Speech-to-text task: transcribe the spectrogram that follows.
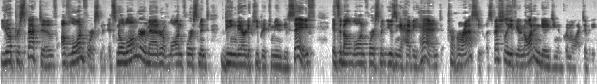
your perspective of law enforcement. It's no longer a matter of law enforcement being there to keep your community safe. It's about law enforcement using a heavy hand to harass you, especially if you're not engaging in criminal activity.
